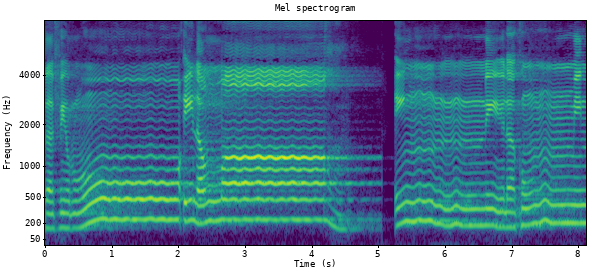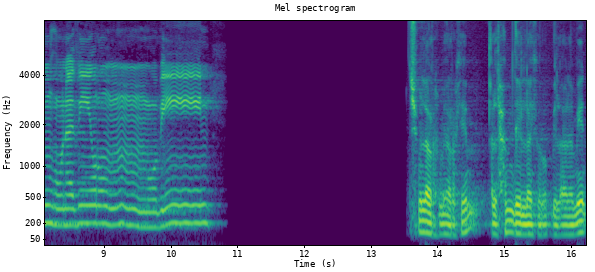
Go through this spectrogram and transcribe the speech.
ففروا إلى الله. إني لكم منه نذير مبين. بسم الله الرحمن الرحيم. الحمد لله رب العالمين.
